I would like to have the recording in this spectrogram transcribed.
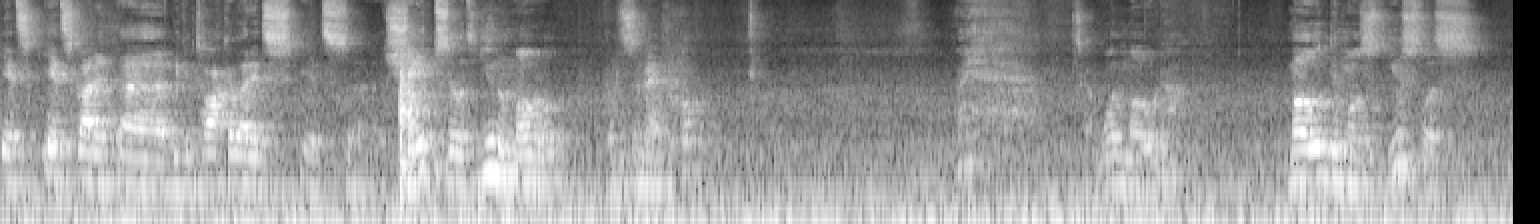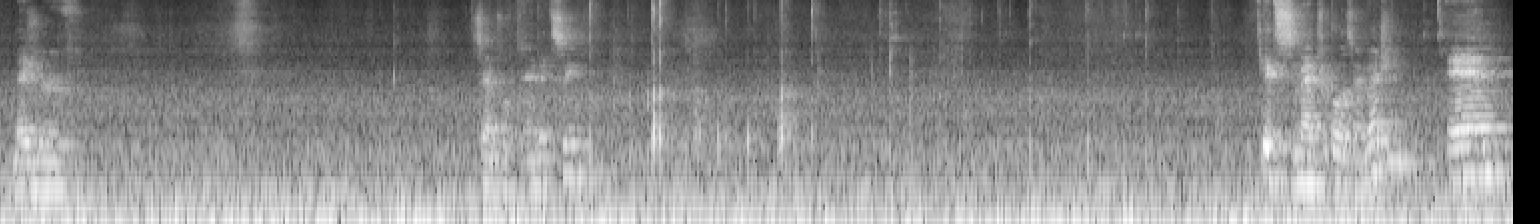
it's, it's got a, uh, we can talk about its, its uh, shape, so it's unimodal and symmetrical. Right? It's got one mode. Mode, the most useless measure of central tendency. It's symmetrical, as I mentioned, and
